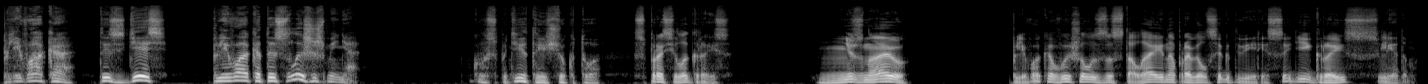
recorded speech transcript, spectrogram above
«Плевака, ты здесь? Плевака, ты слышишь меня?» «Господи, это еще кто?» — спросила Грейс. «Не знаю». Плевака вышел из-за стола и направился к двери, Сэдди и Грейс следом.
